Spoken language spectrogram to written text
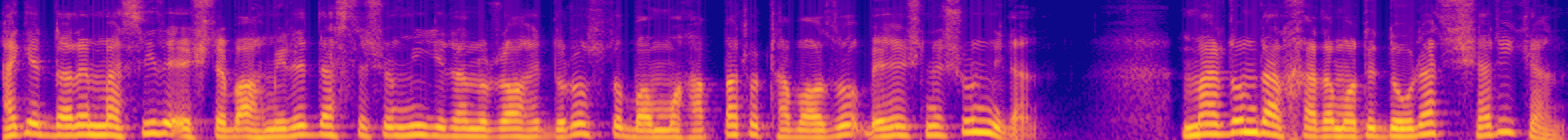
اگه داره مسیر اشتباه میره دستشو می‌گیرن و راه درست و با محبت و تواضع بهش نشون میدن. مردم در خدمات دولت شریکن.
